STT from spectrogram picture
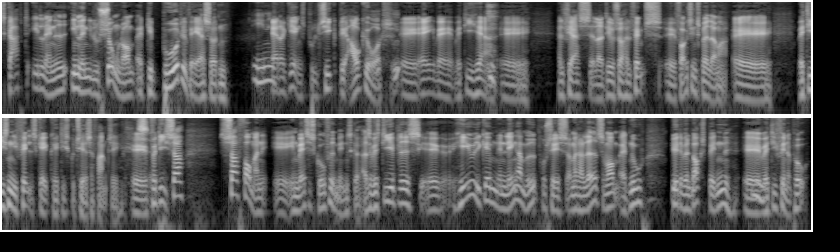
skabt et eller andet, en eller anden illusion om, at det burde være sådan, Enig. at regeringspolitik bliver afgjort øh, af, hvad, hvad de her... Øh, 70, eller det er jo så 90 øh, folketingsmedlemmer, øh, hvad de sådan i fællesskab kan diskutere sig frem til. Øh, fordi så, så får man øh, en masse skuffede mennesker. Altså hvis de er blevet øh, hævet igennem en længere mødeproces, og man har lavet som om, at nu bliver det vel nok spændende, øh, mm. hvad de finder på.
